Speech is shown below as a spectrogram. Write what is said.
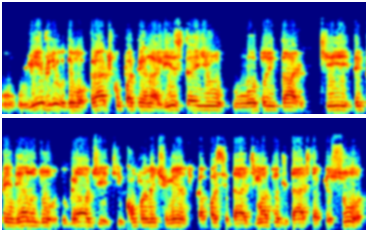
O, o livre, o democrático, o paternalista e o, o autoritário que dependendo do, do grau de, de, comprometimento, capacidade, maturidade da pessoa,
